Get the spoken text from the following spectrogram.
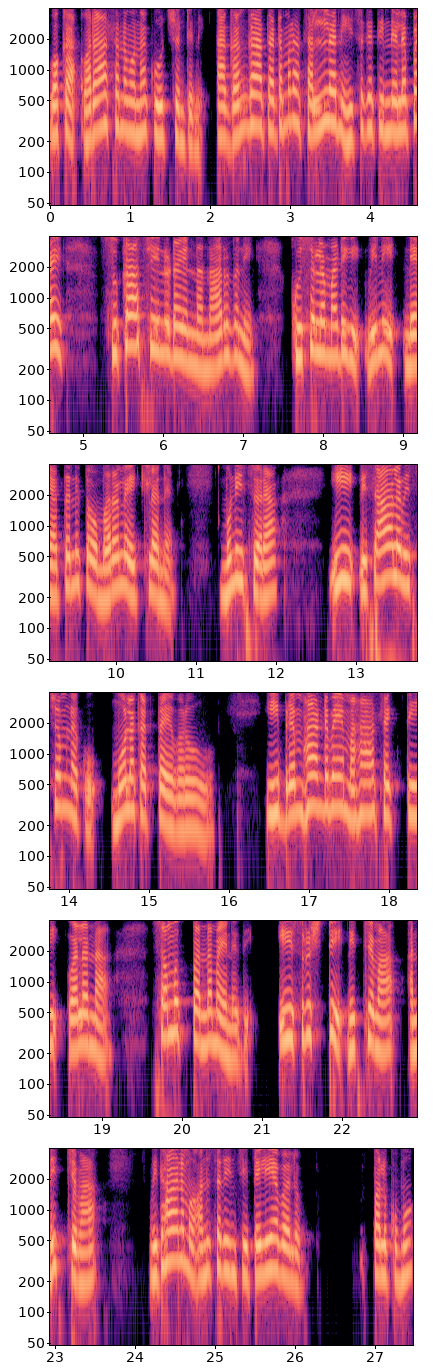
ఒక వరాసనమున కూర్చుంటిని. ఆ గంగా తటమున చల్లని ఇసుక తిన్నెలపై సుఖాసీనుడైన నారదుని కుశలమడిగి విని నే అతనితో మరల ఇట్లా నేను మునీశ్వర ఈ విశాల విశ్వమునకు మూలకర్త ఎవరు? ఈ బ్రహ్మాండమే మహాశక్తి వలన సముత్పన్నమైనది. ఈ సృష్టి నిత్యమా అనిత్యమా విధానము అనుసరించి తెలియబలు పలుకుము.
